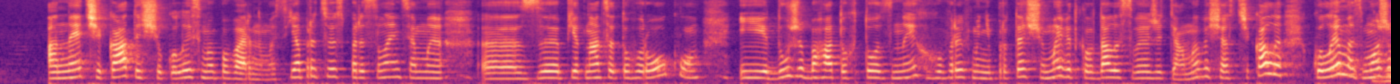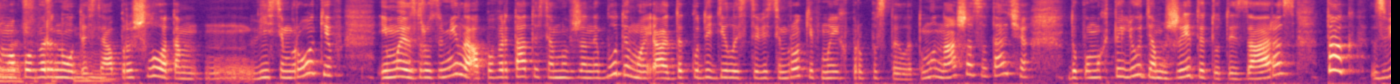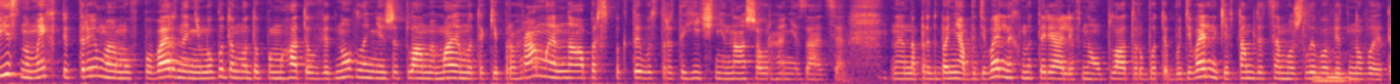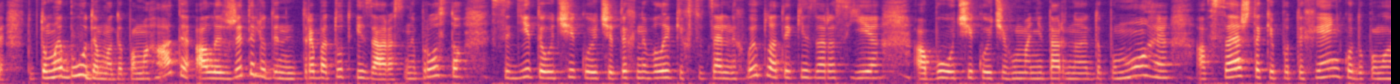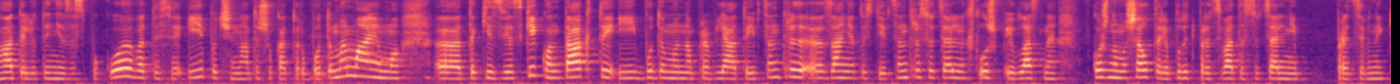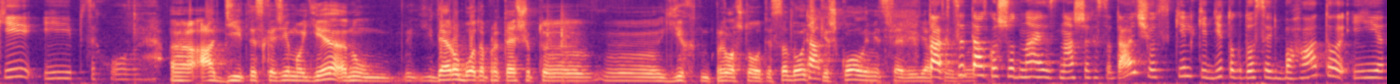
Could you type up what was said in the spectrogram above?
А не чекати, що колись ми повернемось. Я працюю з переселенцями е, з 15-го року, і дуже багато хто з них говорив мені про те, що ми відкладали своє життя. Ми весь час чекали, коли ми зможемо повернутися. А пройшло там м, 8 років, і ми зрозуміли, а повертатися ми вже не будемо. А де куди ділись ці 8 років, ми їх пропустили. Тому наша задача допомогти людям жити тут і зараз. Так, звісно, ми їх підтримуємо в поверненні. Ми будемо допомагати у відновленні житла. Ми маємо такі програми на перспективу стратегічні. Наша організація е, на придбання будівельних матеріалів, на оплату роботи будівельників, там, де це можливо відновити. Тобто ми будемо допомагати, але жити людині треба тут і зараз. Не просто сидіти, очікуючи тих невеликих соціальних виплат, які зараз є, або очікуючи гуманітарної допомоги, а все ж таки потихеньку допомагати людині заспокоюватися і починати шукати роботу. Ми маємо е, такі зв'язки, контакти і будемо направляти і в центри е, зайнятості, і в центри соціальних служб, і власне в кожному шелтері будуть працювати соціальні працівники і психологи. Е, А діти, скажімо, є, ну, йде робота про те, щоб е, їх прилаштовувати садочки, Так. школи місцеві. Як так, це також одна із наших задач, оскільки діток досить багато. І, е,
